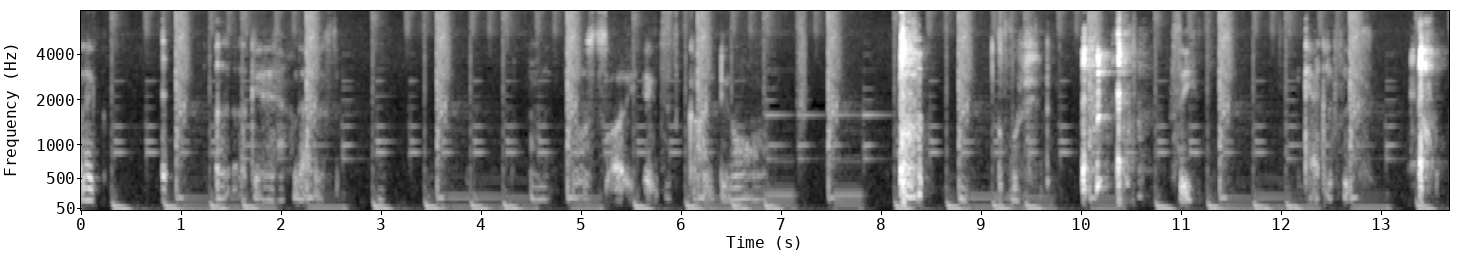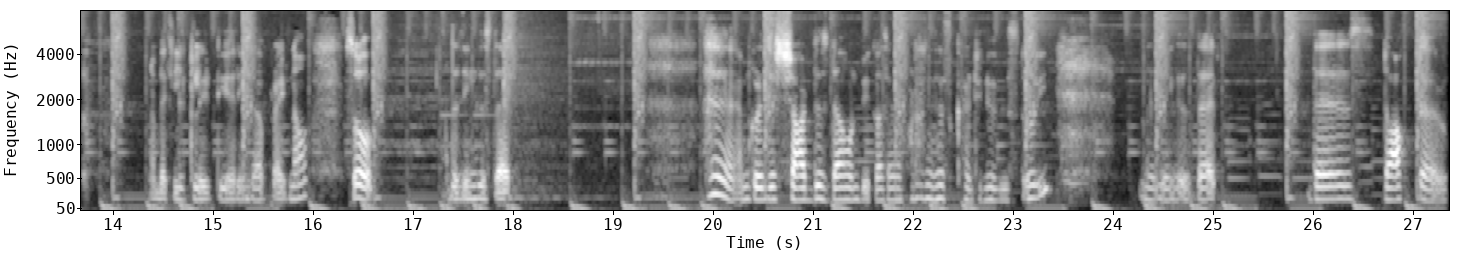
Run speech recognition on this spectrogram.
Like, uh, okay, that is. I'm so sorry. I just can't, you know. oh. See, gag reflex. I'm like literally tearing up right now. So the thing is that I'm gonna just shut this down because I don't want to just continue this story. The thing is that this doctor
